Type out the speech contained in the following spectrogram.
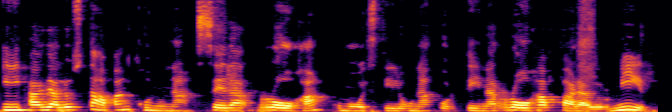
y allá los tapan con una seda roja, como estilo una cortina roja para dormir.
